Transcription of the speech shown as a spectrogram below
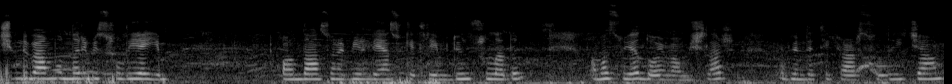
Şimdi ben bunları bir sulayayım. Ondan sonra bir leğen su getireyim. Dün suladım ama suya doymamışlar. Bugün de tekrar sulayacağım.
